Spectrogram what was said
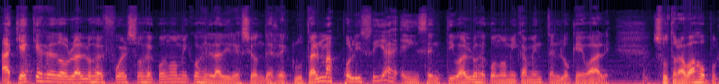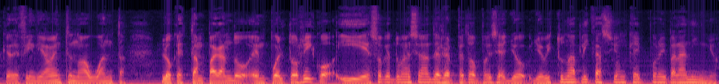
Aquí hay que redoblar los esfuerzos económicos en la dirección de reclutar más policías e incentivarlos económicamente en lo que vale su trabajo, porque definitivamente no aguanta lo que están pagando en Puerto Rico. Y eso que tú mencionas de respeto a la policía, yo, yo he visto una aplicación que hay por ahí para niños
